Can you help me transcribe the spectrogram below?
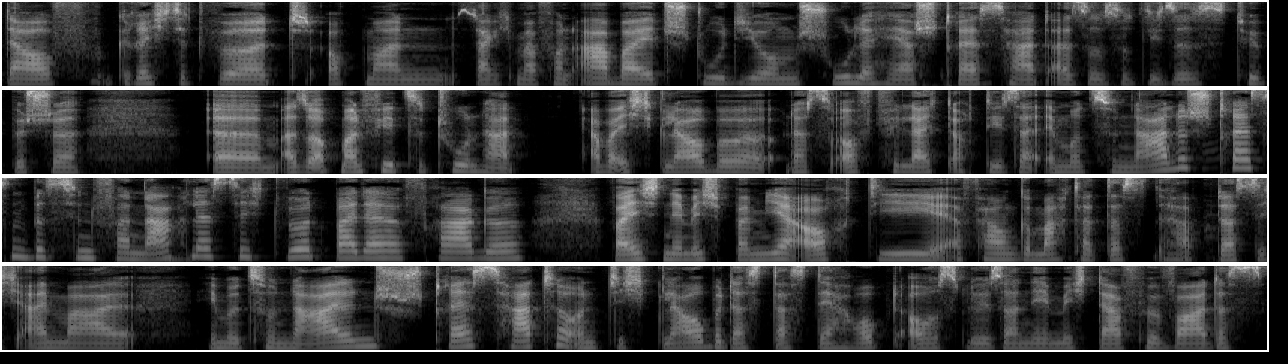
darauf gerichtet wird, ob man, sag ich mal, von Arbeit, Studium, Schule her Stress hat. Also so dieses typische, ähm, also ob man viel zu tun hat. Aber ich glaube, dass oft vielleicht auch dieser emotionale Stress ein bisschen vernachlässigt wird bei der Frage, weil ich nämlich bei mir auch die Erfahrung gemacht habe, dass, hab, dass ich einmal emotionalen Stress hatte und ich glaube, dass das der Hauptauslöser nämlich dafür war, dass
